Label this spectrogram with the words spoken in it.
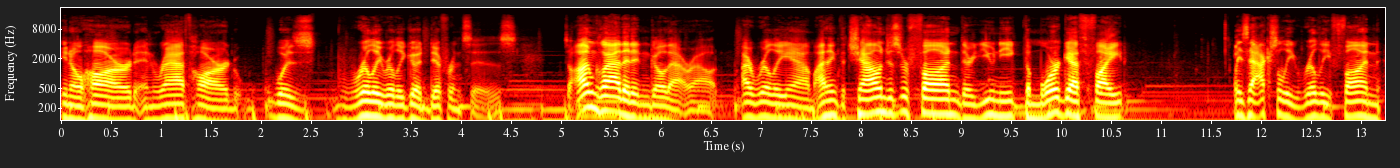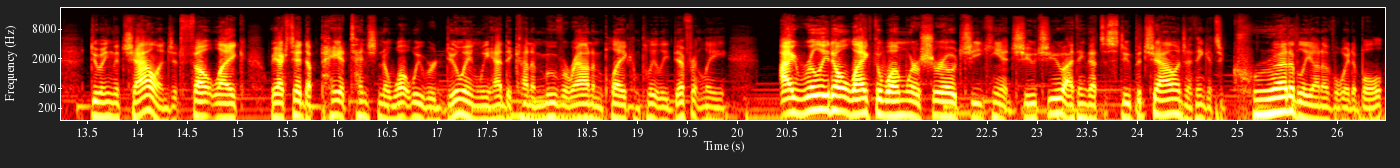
you know, hard and Wrath hard was really really good differences. So I'm glad they didn't go that route. I really am. I think the challenges are fun. They're unique. The Morgeth fight is actually really fun doing the challenge. It felt like we actually had to pay attention to what we were doing. We had to kind of move around and play completely differently. I really don't like the one where Shuro Chi can't shoot you. I think that's a stupid challenge. I think it's incredibly unavoidable.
